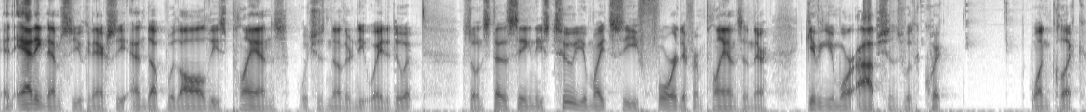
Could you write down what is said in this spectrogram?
and adding them so you can actually end up with all these plans, which is another neat way to do it. So instead of seeing these two, you might see four different plans in there, giving you more options with a quick one click.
